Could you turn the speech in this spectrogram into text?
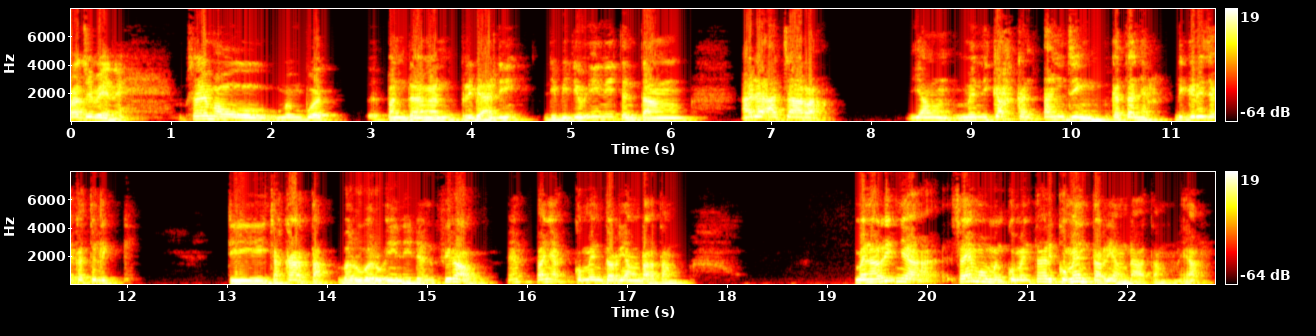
Pace bene, saya mau membuat pandangan pribadi di video ini tentang ada acara yang menikahkan anjing katanya di gereja Katolik di Jakarta baru-baru ini dan viral ya. Banyak komentar yang datang. Menariknya saya mau mengkomentari komentar yang datang ya.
